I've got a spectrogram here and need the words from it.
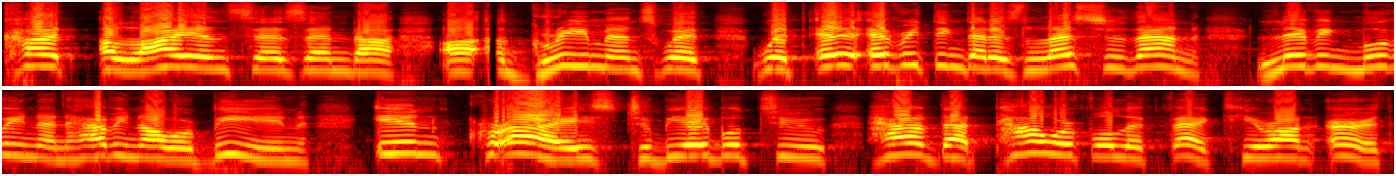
cut alliances and uh, uh, agreements with, with everything that is lesser than living, moving, and having our being in Christ to be able to have that powerful effect here on earth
